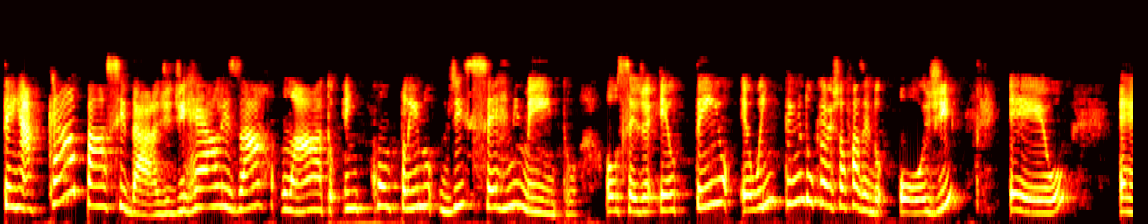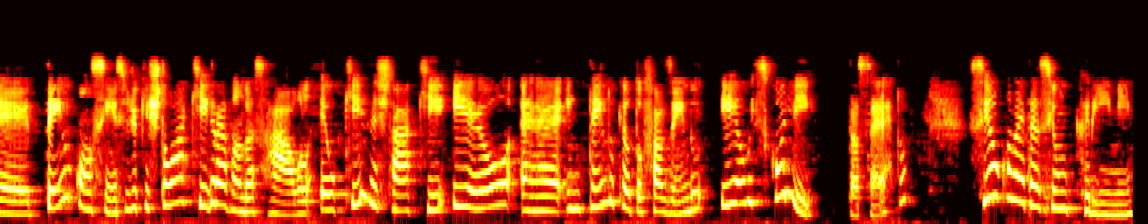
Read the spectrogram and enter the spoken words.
tem a capacidade de realizar um ato em pleno discernimento, ou seja, eu tenho, eu entendo o que eu estou fazendo hoje, eu é, tenho consciência de que estou aqui gravando essa aula, eu quis estar aqui e eu é, entendo o que eu estou fazendo e eu escolhi, tá certo? Se eu cometesse um crime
